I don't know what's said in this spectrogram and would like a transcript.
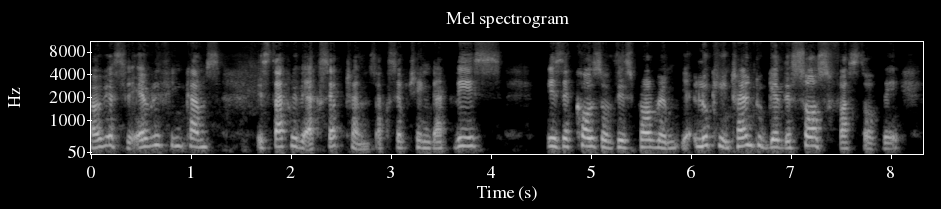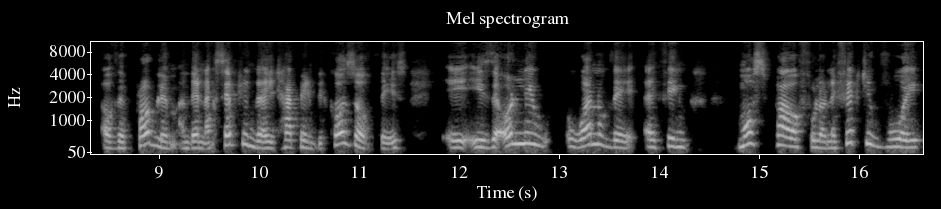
Obviously everything comes it starts with the acceptance accepting that this is the cause of this problem. Looking trying to get the source first of the of the problem and then accepting that it happened because of this is the only one of the i think most powerful and effective way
